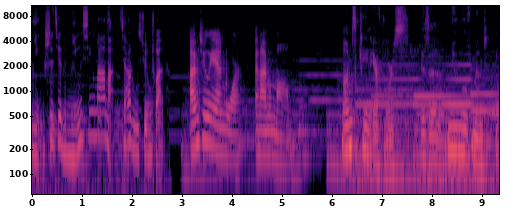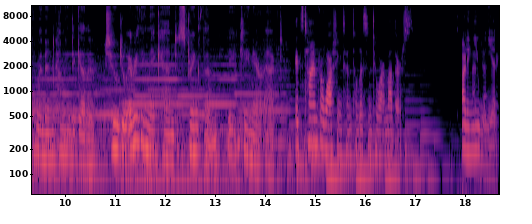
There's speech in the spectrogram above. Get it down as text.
影视界的明星妈妈加入宣传。I'm Julianne Moore, and I'm a mom. Mom's Clean Air Force is a new movement of women coming together to do everything they can to strengthen the Clean Air Act. It's time for Washington to listen to our mothers. 二零一五年，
